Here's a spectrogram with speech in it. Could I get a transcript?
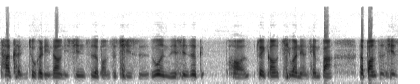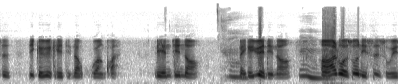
他可能就可以领到你薪资的百分之七十。如果你薪资好最高七万两千八，那百分之七十一个月可以领到五万块年金哦，每个月领哦。嗯。啊，如果说你是属于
